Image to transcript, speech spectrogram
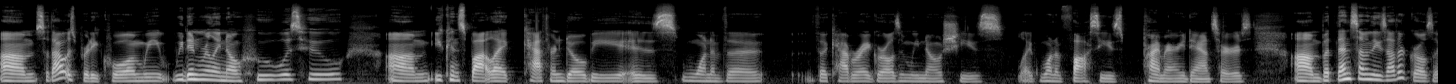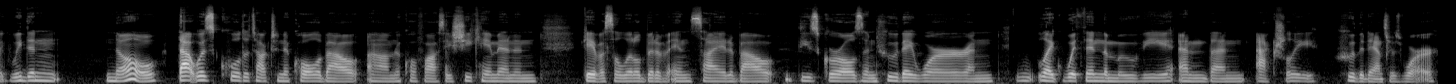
Um, so that was pretty cool. And we, we didn't really know who was who. Um, you can spot like Kathryn Doby is one of the the cabaret girls, and we know she's like one of Fosse's primary dancers. Um, but then some of these other girls, like we didn't know. That was cool to talk to Nicole about. Um, Nicole Fosse. She came in and gave us a little bit of insight about these girls and who they were, and like within the movie, and then actually who the dancers were,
